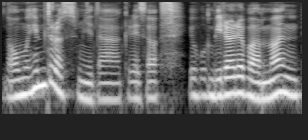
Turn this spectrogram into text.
너무 힘들었습니다. 그래서 이번 미랄의 밤은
